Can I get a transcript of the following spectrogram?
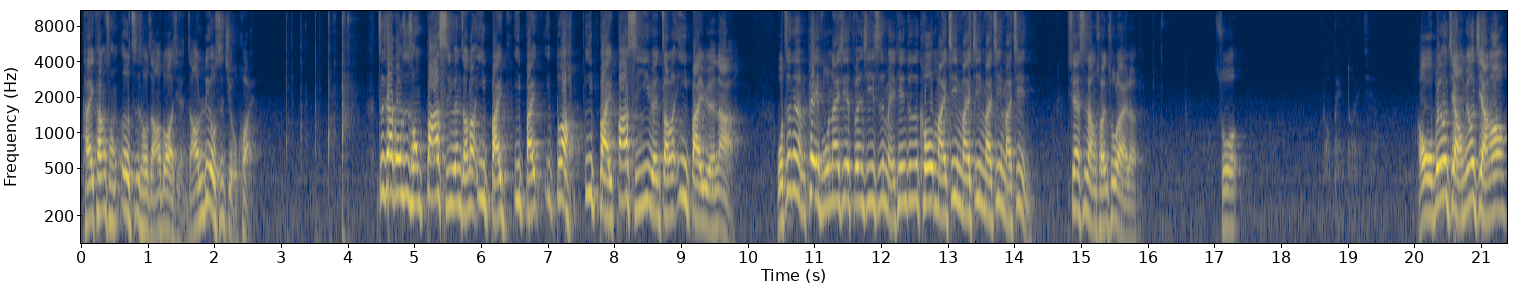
台康从二字头涨到多少钱？涨到六十九块。这家公司从八十元涨到一百一百一多少？一百八十一元，涨了一百元啦！我真的很佩服那些分析师，每天就是抠买进买进买进买进。现在市场传出来了，说有被推荐。好，我没有讲，我没有讲哦。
